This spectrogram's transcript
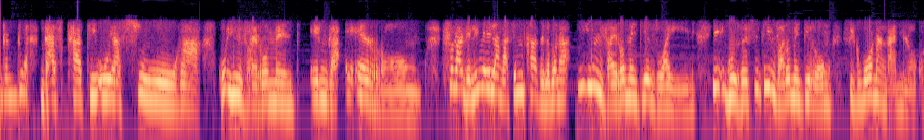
nga- ngasikhathi uyasuka ku-environment enga e-wrong. Funa ngelinye ilanga simchazele bona i-environment yenziwa yini. I- kuze sithi i-environment i-wrong sikubona ngani lokho.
